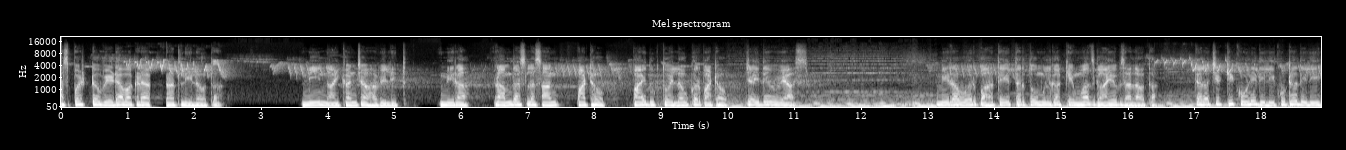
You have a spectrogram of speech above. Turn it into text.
अस्पष्ट वेड्या वाकड्यात अक्षरात लिहिलं होतं. मी नायकांच्या हवेलीत. मीरा रामदासला सांग पाठव. पाय दुखतोय लवकर पाठव. जयदेव व्यास. मीरा वर पाहते तर तो मुलगा केव्हाच गायब झाला होता. त्याला चिठ्ठी कोणी दिली कुठं दिली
